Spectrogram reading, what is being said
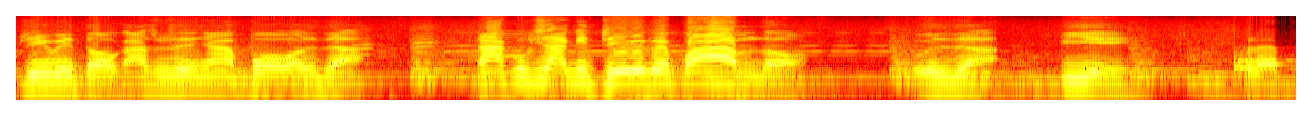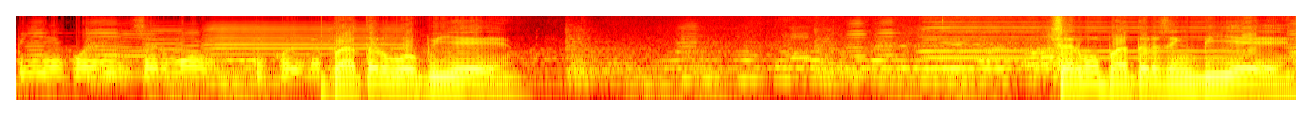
dhewe to kasusnya nyapa tidak. Nah aku ki saiki dhewe kowe paham to. Dak piye? Lah piye kowe sirmu dikuekne batur apa piye? Sirmu batur sing piye?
